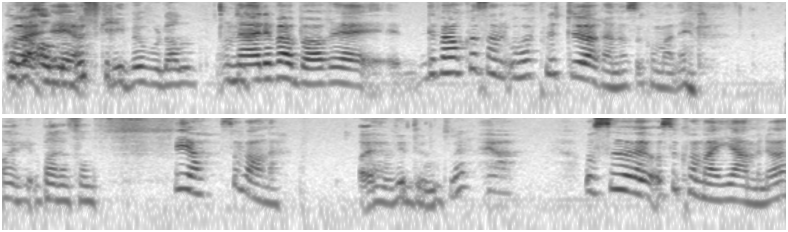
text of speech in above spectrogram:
Går det an å beskrive hvordan Nei, det var bare Det var akkurat sånn åpnet døren, og så kom han inn. Oi, bare en sånn Ja, så var han der. Oi, Ja. Og så, og så kom jeg hjem, da,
